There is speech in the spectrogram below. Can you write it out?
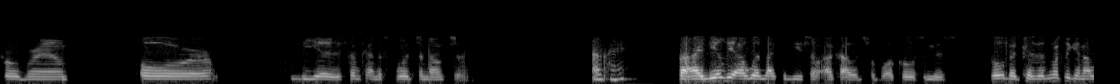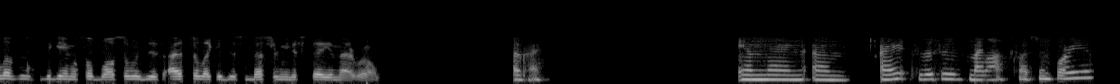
program, or be a, some kind of sports announcer. Okay. But ideally, I would like to be some, a college football coach and just go because once again, I love the, the game of football, so it just I feel like it's just best for me to stay in that role. Okay. And then, um, all right. So this is my last question for you.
